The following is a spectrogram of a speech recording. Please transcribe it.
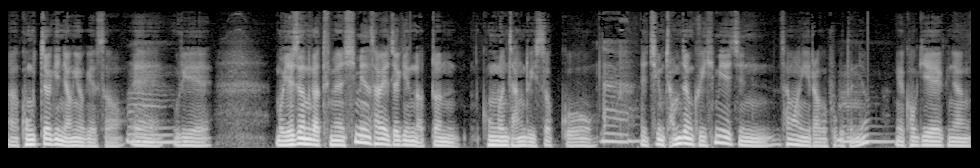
어, 공적인 영역에서 예, 음. 예, 우리의 뭐 예전 같으면 시민 사회적인 어떤 공론장도 있었고 네. 예, 지금 점점 그게 희미해진 상황이라고 보거든요. 음. 예, 거기에 그냥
